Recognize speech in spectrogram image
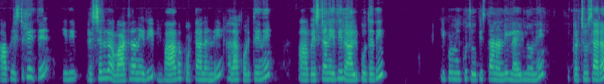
ఆ పెస్ట్కి అయితే ఇది ప్రెషర్గా వాటర్ అనేది బాగా కొట్టాలండి. అలా కొడితేనే ఆ పెస్ట్ అనేది రాలిపోతుంది. ఇప్పుడు మీకు చూపిస్తానండి లైవ్లోనే. ఇక్కడ చూసారా?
